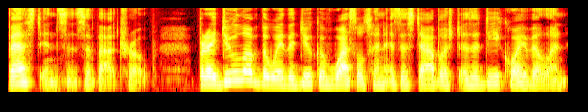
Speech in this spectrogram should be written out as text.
best instance of that trope. But I do love the way the Duke of Weselton is established as a decoy villain,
